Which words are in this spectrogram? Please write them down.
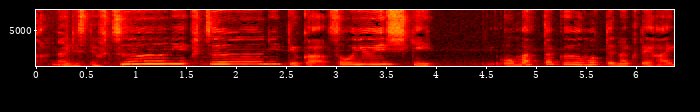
わかんないですね。普通に普通にっていうかそういう意識を全く持ってなくて背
